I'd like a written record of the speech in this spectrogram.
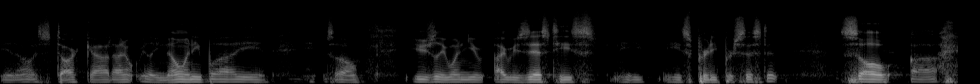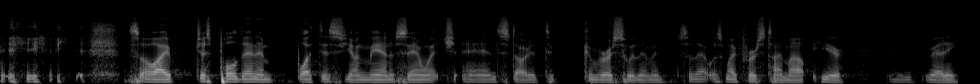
You know, it's dark out. I don't really know anybody. And so usually when you I resist, he's he he's pretty persistent. So uh, so I just pulled in and bought this young man a sandwich and started to converse with him. And so that was my first time out here in Redding.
